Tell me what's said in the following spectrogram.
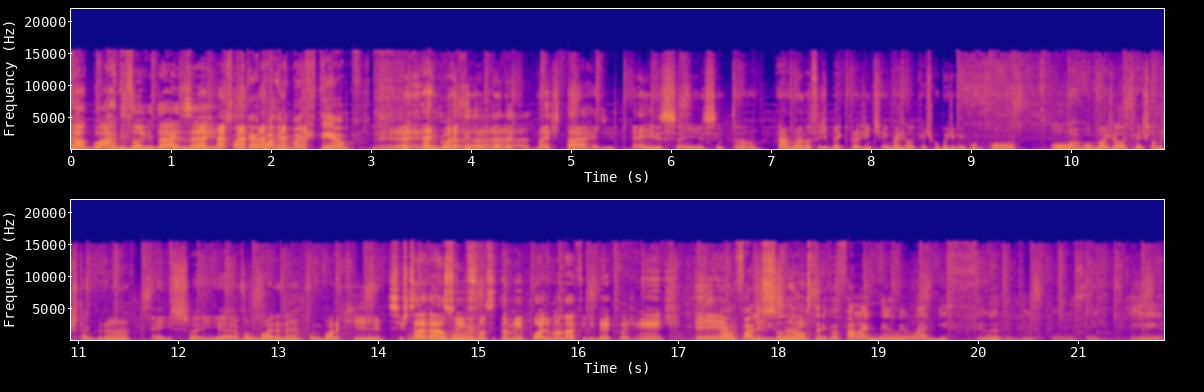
aguarde novidades aí. Só que aguarde mais tempo. É, Aguardem novidade exato. mais tarde. É isso, é isso, então. Ah, manda feedback pra gente aí, magelacast.gmail.com. ou arroba MagelaCast lá no Instagram. É isso aí. É, vambora, né? Vambora que. Se estragar a sua infância também, pode mandar feedback pra gente. É, não, fale isso aí. não, senão ele vai falar, não, é um absurdo, não sei o quê.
